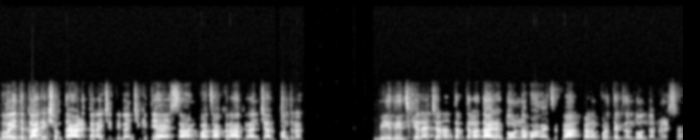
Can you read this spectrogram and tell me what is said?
बघा इथं कार्यक्षमता ऍड करायची तिघांची. किती आहे? सहा पाच अकरा अकरा चार पंधरा. बेरीज केल्याच्यानंतर त्याला डायरेक्ट दोन न भागायचं का? कारण प्रत्येक जण दोन दोन वेळेस आहे.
